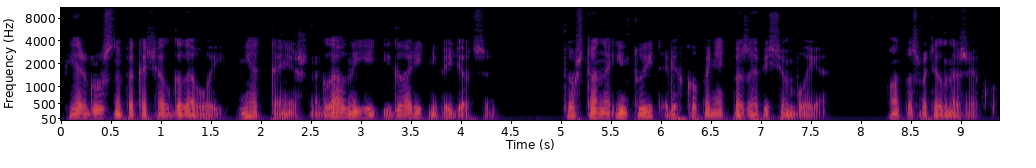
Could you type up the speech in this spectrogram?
Пьер грустно покачал головой. «Нет, конечно, главное, ей и говорить не придется. То, что она интуит, легко понять по записям боя». Он посмотрел на Жеку.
